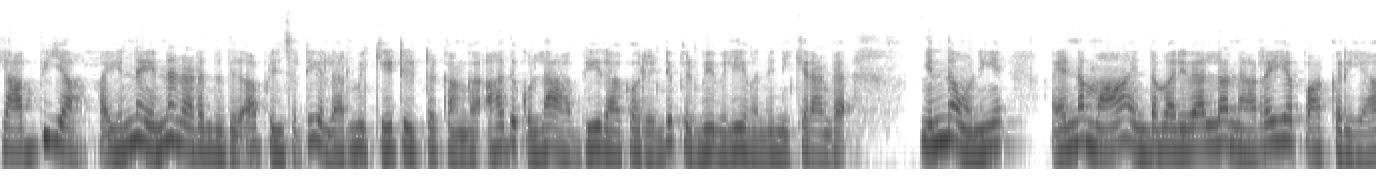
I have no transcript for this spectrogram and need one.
அபியா என்ன என்ன நடந்தது? அப்படின்னு சொல்லிட்டு எல்லாருமே கேட்டுக்கிட்டு இருக்காங்க. அதுக்குள்ளே அபி ராகவ் ரெண்டு பேருமே வெளியே வந்து நிற்கிறாங்க இன்னொன்னே என்னம்மா இந்த மாதிரி வேலைலாம் நிறைய பார்க்குறியா?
